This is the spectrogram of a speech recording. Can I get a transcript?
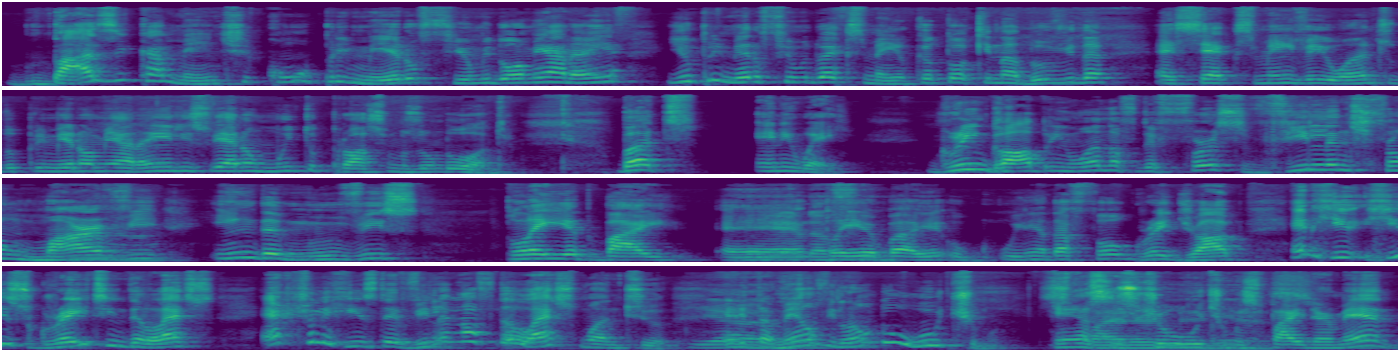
basicamente com o primeiro filme do Homem-Aranha e o primeiro filme do X-Men. O que eu tô aqui na dúvida é se X-Men veio antes do primeiro Homem-Aranha, eles vieram muito próximos um do outro. But, anyway, Green Goblin, one of the first villains from Marvel in the movies, played by uh, William played by William Dafoe. Great job, and he he's great in the last. Actually, he's the villain of the last one too. Yeah. Ele também é o vilão do último. Quem assistiu o último yes. Spider-Man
